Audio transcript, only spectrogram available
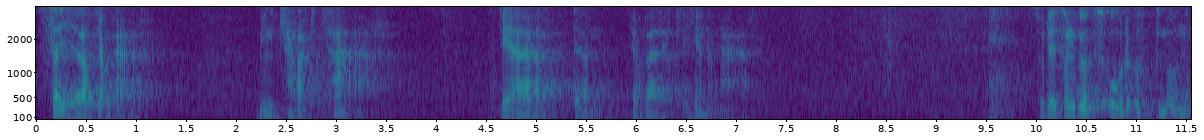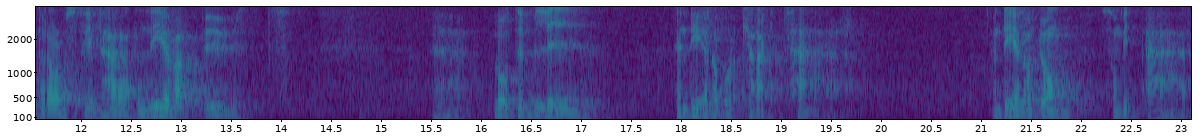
säger att jag är. Min karaktär, det är den jag verkligen är. Så det som Guds ord uppmuntrar oss till här, att leva ut eh, låt det bli en del av vår karaktär. En del av dem som vi är.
